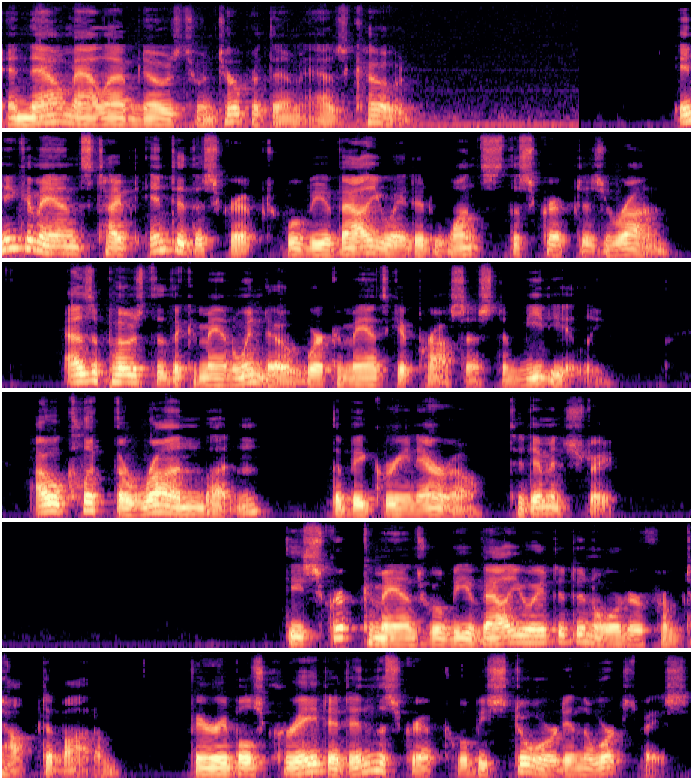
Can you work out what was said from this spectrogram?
And now MATLAB knows to interpret them as code. Any commands typed into the script will be evaluated once the script is run, as opposed to the command window where commands get processed immediately. I will click the Run button, the big green arrow, to demonstrate. These script commands will be evaluated in order from top to bottom. Variables created in the script will be stored in the workspace,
